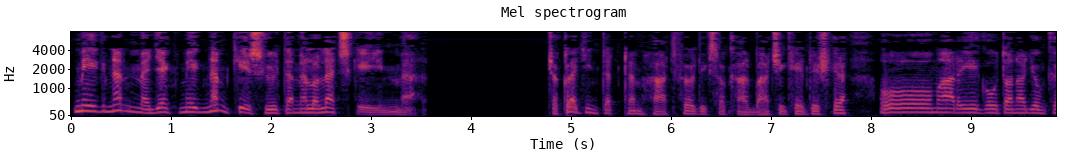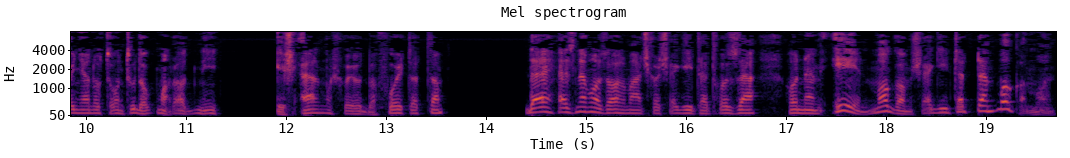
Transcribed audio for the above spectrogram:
Még nem megyek, még nem készültem el a leckéimmel. Csak legyintettem hát földig szakál bácsi kérdésére, ó, már régóta nagyon könnyen otthon tudok maradni, és elmosolyodva folytattam, de ehhez nem az almácska segített hozzá, hanem én magam segítettem magamon.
